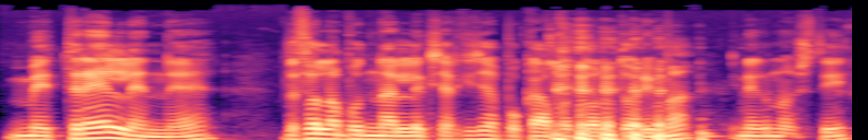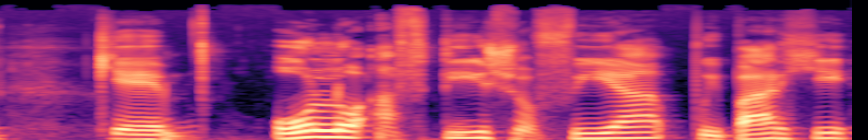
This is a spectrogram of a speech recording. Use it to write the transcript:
με τρέλαινε, δεν θέλω να πω την άλλη λέξη, αρχίζει από κάπου το άλλο το ρήμα, είναι γνωστή, και όλο αυτή η σοφία που υπάρχει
